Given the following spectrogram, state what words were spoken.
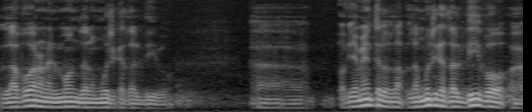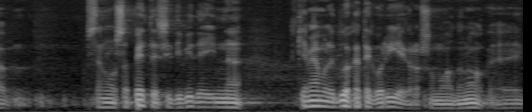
lavora nel mondo della musica dal vivo Uh, ovviamente la, la, musica dal vivo, uh, se non lo sapete, si divide in, chiamiamole due categorie grosso modo, no? eh,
